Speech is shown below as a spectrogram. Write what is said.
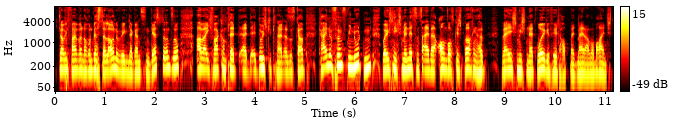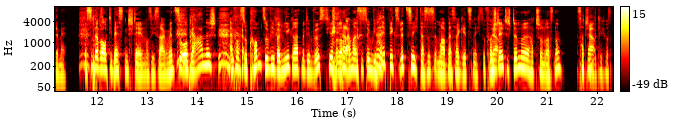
Ich glaube, ich war einfach noch in bester Laune wegen der ganzen Gäste und so. Aber ich war komplett äh, durchgeknallt. Also es gab keine fünf Minuten, wo ich nicht mindestens einmal anders gesprochen habe, weil ich mich nicht wohlgefühlt habe mit meiner normalen Stimme. Das sind aber auch die besten Stellen, muss ich sagen. Wenn es so organisch einfach so kommt, so wie bei mir gerade mit dem Würstchen und auf einmal ist es irgendwie halbwegs witzig, das ist immer besser geht's nicht. So verstellte Stimme hat schon was, ne? Das hat schon Ja. wirklich was.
